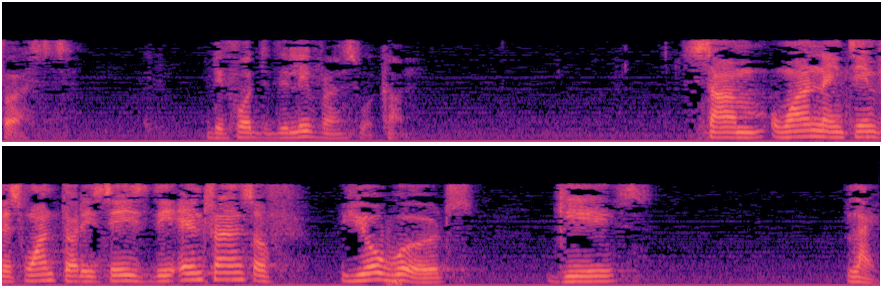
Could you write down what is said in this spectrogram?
first before the deliverance will come. Psalm 119, verse 130 says, The entrance of your words gives light.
